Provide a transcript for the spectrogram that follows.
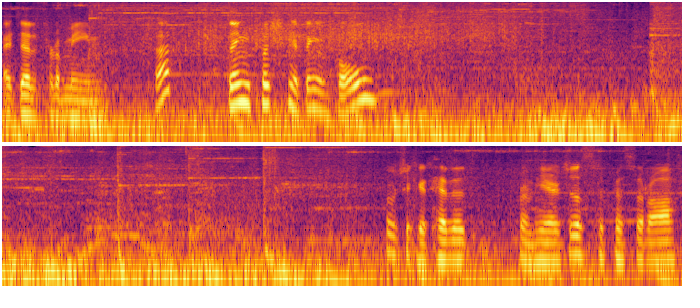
I did it for the meme. That thing pushing a thing of gold? I wish I could hit it from here just to piss it off.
